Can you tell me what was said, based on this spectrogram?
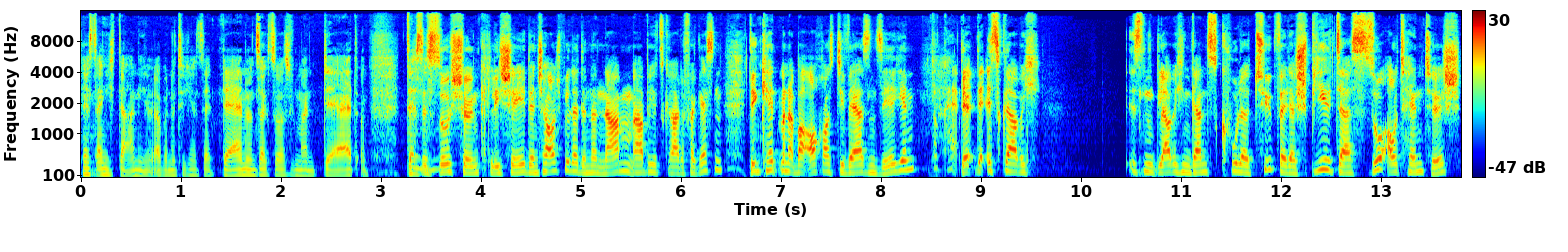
Der ist eigentlich Daniel, aber natürlich heißt er Dan und sagt sowas wie mein Dad. Und das ist so schön Klischee. Den Schauspieler, den Namen habe ich jetzt gerade vergessen. Den kennt man aber auch aus diversen Serien. Okay. Der, der ist, glaube ich, ist, ein, glaube ich, ein ganz cooler Typ, weil der spielt das so authentisch,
